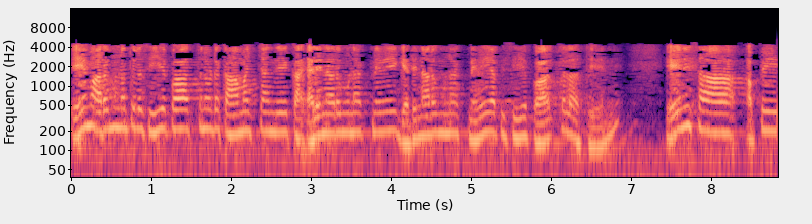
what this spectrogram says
එහෙම අරමුණ තුළ සිහිය පවත්වනකොට කාමච්ඡන්දේ ඇලෙන අරමුණක් නෙවෙයි, ගැටෙන අරමුණක් නෙවෙයි අපි සිහිය පවත්වලා තියෙන්නේ. ඒ නිසා අපේ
